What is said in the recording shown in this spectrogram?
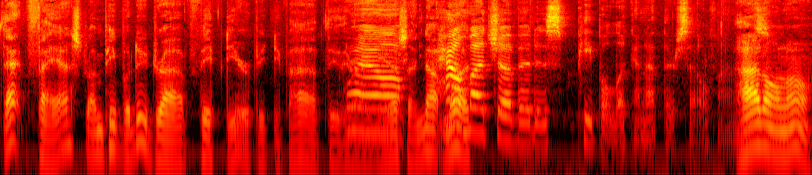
that fast. I mean, people do drive fifty or fifty-five through there. I Well, guess, and not how much. much of it is people looking at their cell phones? I don't know,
